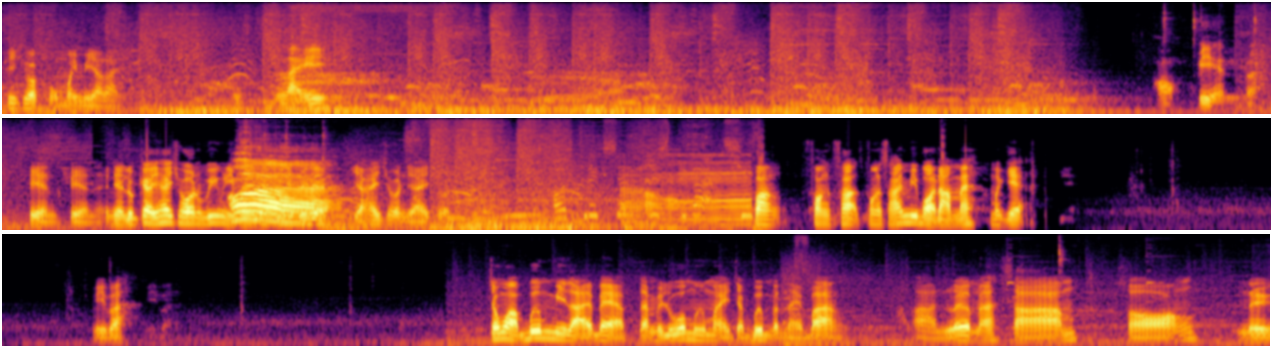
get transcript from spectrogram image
พี่คิดว่าคงไม่มีอะไร ไหล ปลี่ยนว่ะ เปลี่ยนเปลี่ยนเนี่ยลูกแก้วอย่าให้ชนวิ่งหนีไปเรื่อยวิ่งหนีไปเรื่อยอย่าให้ชนอย่าให้ชน 어트랙션 아. 시스가 시 ฝั่งฝั่งซ้ายฝั่งซ้ายมีบ่อดำไหมเมื่อกี้มีปะจังหวะบึ้มมีหลายแบบ แต่ไม่รู้ว่ามือใหม่จะบึ้มแบบไหนบ้าง อ่านเริ่มนะสามสองหนึ่ง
